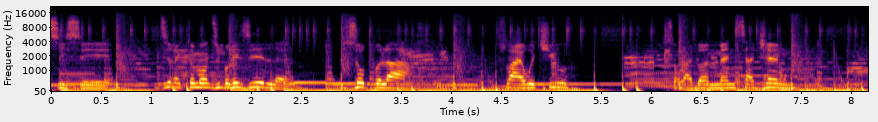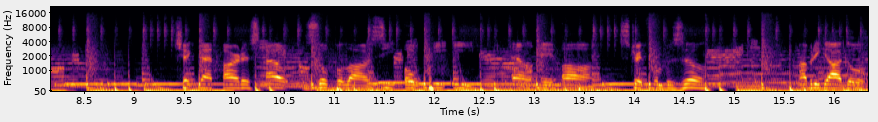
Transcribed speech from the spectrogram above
C'est directement du Brésil, Zopolar, Fly With You, sur l'album Mensagem, Check that artist out, Zopolar, Z-O-P-E-L-A-R, straight from Brazil. Obrigado.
